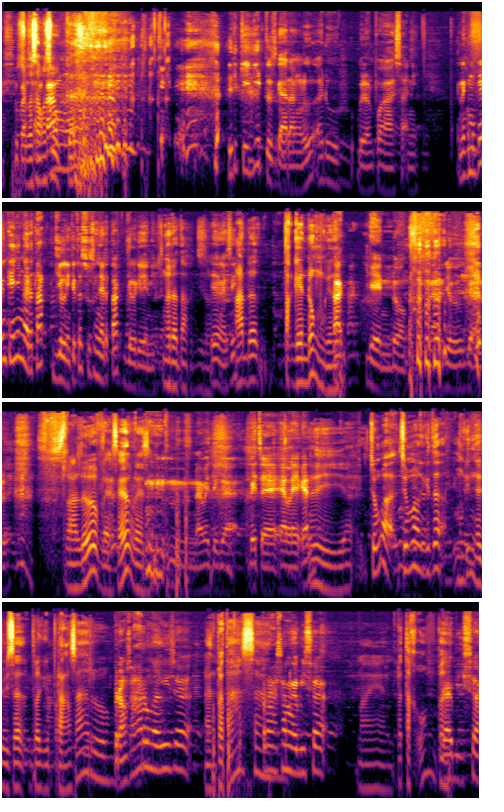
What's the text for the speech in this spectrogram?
Suka, Suka sama, sama suka. Jadi kayak gitu sekarang lu. Aduh, bulan puasa nih. Ini kemungkinan kayaknya nggak ada takjil nih. Kita susah nyari takjil kayak ini. nggak ada takjil Iya nggak sih? ada tak gendong mungkin Tak gendong. Benar juga lu. selalu pleset pleset namanya juga BCL ya kan. iya cuma cuma kita mungkin nggak bisa lagi perang sarung Perang sarung nggak bisa. main petasan Perasaan nggak bisa. main petak Nggak umpet bisa.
